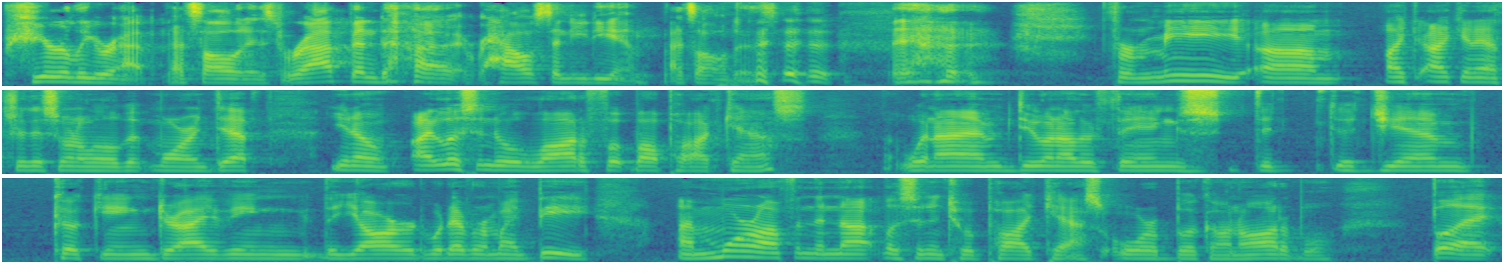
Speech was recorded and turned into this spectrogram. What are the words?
Purely rap. That's all it is. Rap and uh, house and EDM. That's all it is. For me, um, I, I can answer this one a little bit more in depth. You know, I listen to a lot of football podcasts when I'm doing other things, the, the gym, cooking, driving, the yard, whatever it might be. I'm more often than not listening to a podcast or a book on Audible. But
